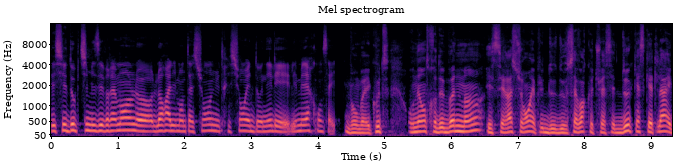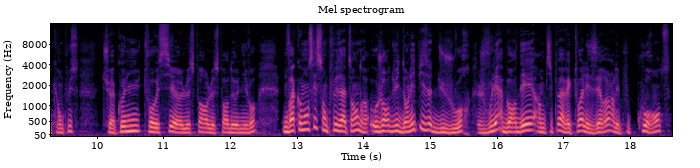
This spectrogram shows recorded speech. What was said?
d'essayer d'optimiser vraiment leur, alimentation, nutrition et de donner les, meilleurs conseils. Bon bah écoute, on est entre de bonnes mains et c'est rassurant et de, savoir que tu as ces deux casquettes là et qu'en plus tu as connu toi aussi euh, le sport, le sport de haut niveau. On va commencer sans plus attendre. Aujourd'hui, dans l'épisode du jour, je voulais aborder un petit peu avec toi les erreurs les plus courantes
